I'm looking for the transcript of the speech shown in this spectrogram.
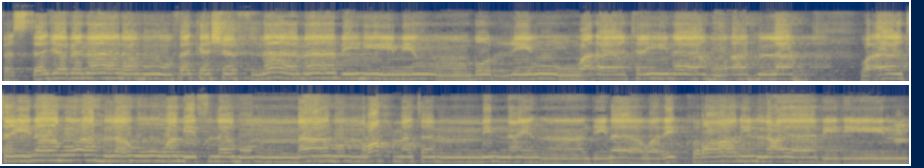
فاستجبنا له فكشفنا ما به من ضر وآتيناه أهله وآتيناه أهله ومثلهم معهم رحمة من عندنا وذكرى للعابدين.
